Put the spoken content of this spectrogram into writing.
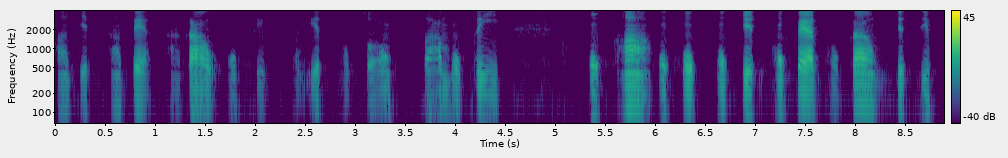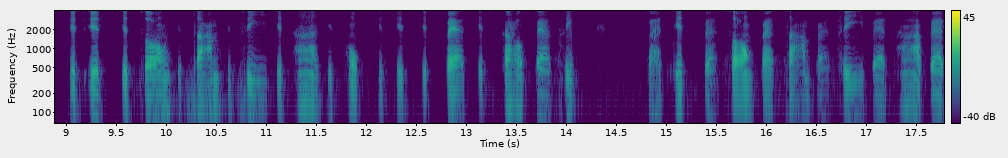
ห้าเจ็ดห้าแปดห้าเก้าหกสิบหกเอ็ดหกสองสามหกสี่หกห้าหกหกหกเจ็ดหกแปดหกเก้าเจ็ดสิบเจ็ดเอ็ดเจ็ดสองเจ็ดสามเจ็ดสี่เจ็ดห้าเจ็ดหกเจ็ดเจ็ดเจ็ดแปดเจ็ดเก้าแปดสิบ แปดเอ็ดแปดสองแปดสามแปดสี่แปดห้าแปด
